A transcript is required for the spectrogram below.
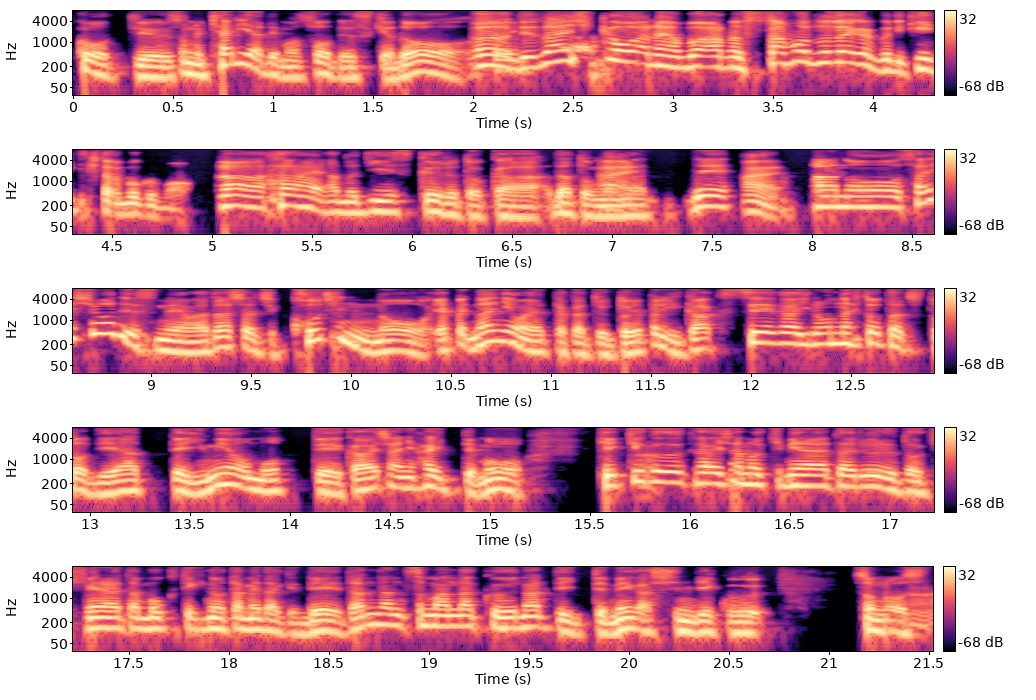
考っていう、そのキャリアでもそうですけど。うん、デザイン思考はね、あの、スタンフォード大学に聞いてきた僕も。あはい、あの D スクールとかだと思います。はい、で、はい、あの、最初はですね、私たち個人の、やっぱり何をやったかというと、やっぱり学生がいろんな人たちと出会って夢を持って会社に入っても、結局会社の決められたルールと決められた目的のためだけで、だんだんつまんなくなっていって目が死んでいく。その社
